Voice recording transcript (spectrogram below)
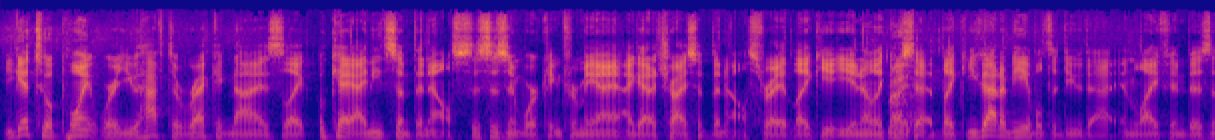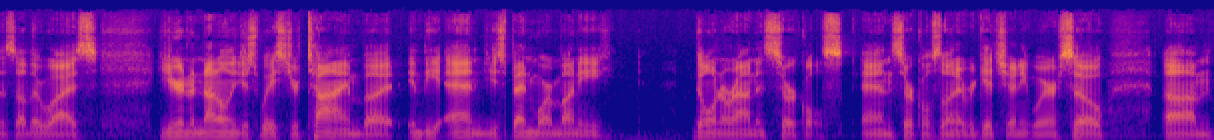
you get to a point where you have to recognize, like, okay, I need something else. This isn't working for me. I, I got to try something else, right? Like you, you know, like right. you said, like you got to be able to do that in life and business. Otherwise, you're going to not only just waste your time, but in the end, you spend more money going around in circles, and circles don't ever get you anywhere. So um,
